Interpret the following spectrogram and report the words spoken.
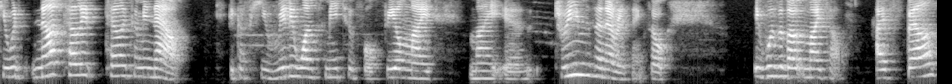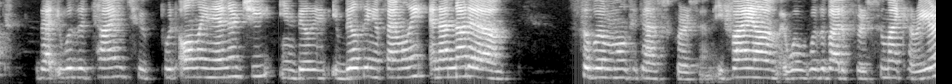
he would not tell it tell it to me now because he really wants me to fulfill my my uh, dreams and everything. So it was about myself. I felt that it was a time to put all my energy in building in building a family and i'm not a super multitask person if i um, was about to pursue my career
